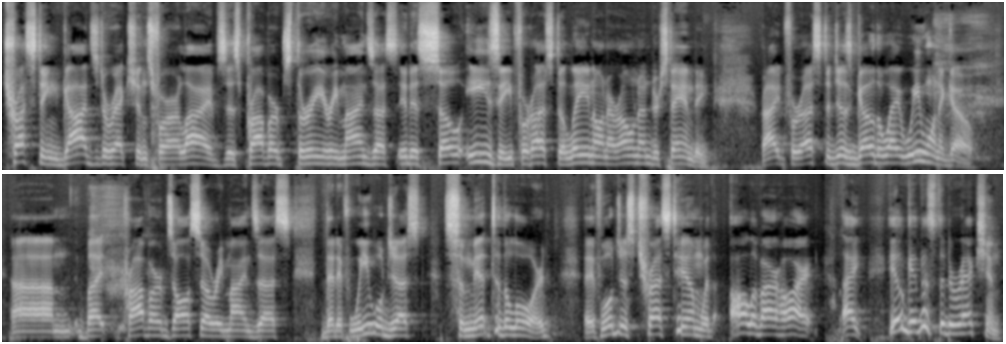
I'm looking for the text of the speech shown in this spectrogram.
trusting God's directions for our lives. As Proverbs 3 reminds us, it is so easy for us to lean on our own understanding, right? For us to just go the way we want to go. Um, but Proverbs also reminds us that if we will just submit to the Lord, if we'll just trust Him with all of our heart, like He'll give us the direction.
